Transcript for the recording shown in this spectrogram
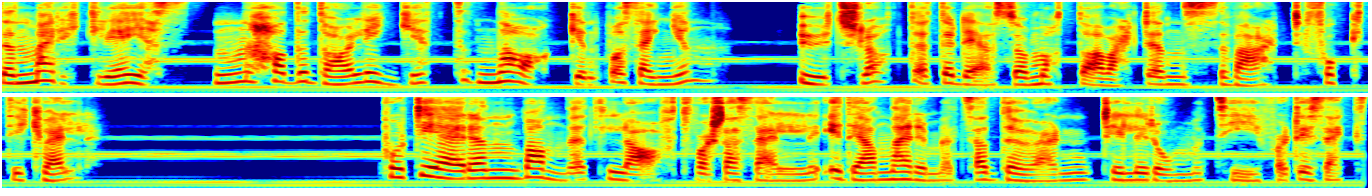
Den merkelige gjesten hadde da ligget naken på sengen, utslått etter det som måtte ha vært en svært fuktig kveld. Portieren bannet lavt for seg selv idet han nærmet seg døren til rom 1046.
